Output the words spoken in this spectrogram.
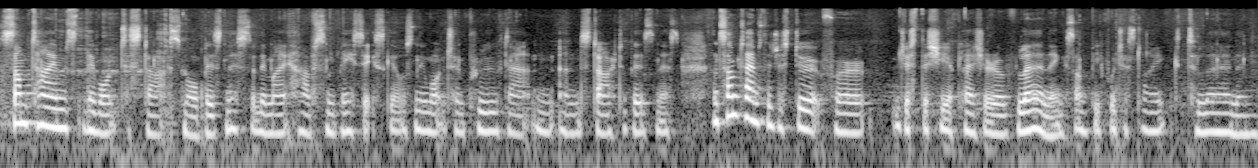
Sometimes they want to start a small business, so they might have some basic skills and they want to improve that and, and start a business. And sometimes they just do it for just the sheer pleasure of learning. Some people just like to learn and,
